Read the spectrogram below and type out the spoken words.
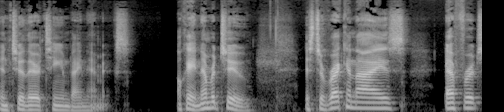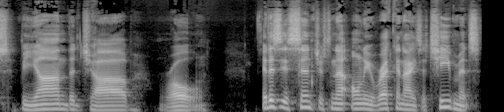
into their team dynamics. Okay, number two is to recognize efforts beyond the job role. It is essential to not only recognize achievements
